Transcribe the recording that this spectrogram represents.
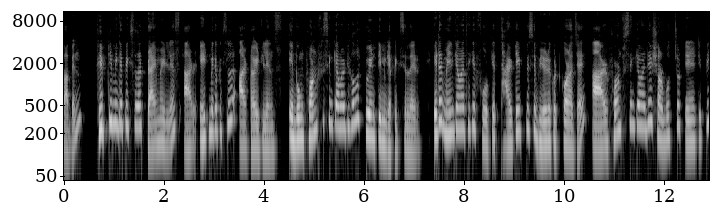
পাবেন ফিফটি মেগাপিক্সেলের প্রাইমারি লেন্স আর এইট মেগাপিক্সেলের আল্ট্রয়েড লেন্স এবং ফ্রন্ট ফেসিং ক্যামেরাটি হলো টোয়েন্টি মেগাপিক্সেলের এটার মেইন ক্যামেরা থেকে ফোর কে থার্টি এফপিসে ভিডিও রেকর্ড করা যায়, আর ফ্রন্ট ফেসিং ক্যামেরা দিয়ে সর্বোচ্চ টেন এটিপি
